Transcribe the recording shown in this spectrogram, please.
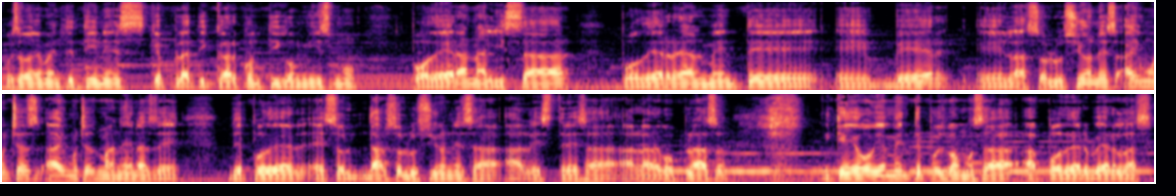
pues obviamente tienes que platicar contigo mismo, poder analizar, poder realmente ver las soluciones. Hay muchas, hay muchas maneras de, de poder dar soluciones al estrés a, largo plazo y que obviamente pues vamos a, a poder verlas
